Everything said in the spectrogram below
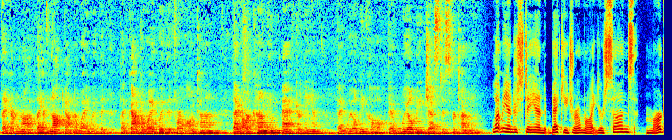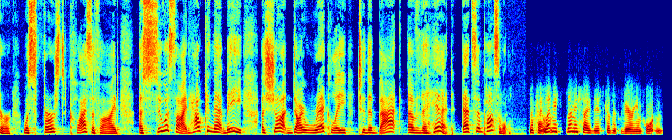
they are not they have not gotten away with it. They've gotten away with it for a long time. They are coming after them. They will be caught. There will be justice for Tony. Let me understand, Becky Drumright, your son's murder was first classified a suicide. How can that be? A shot directly to the back of the head. That's impossible. Okay, let me let me say this because it's very important.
